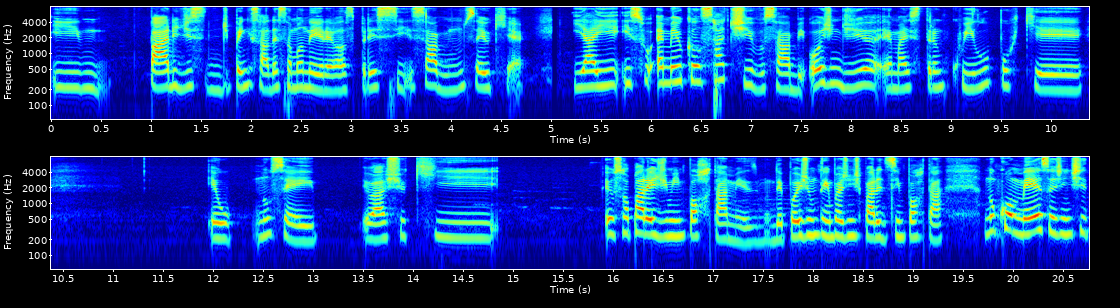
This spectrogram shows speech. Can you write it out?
e pare de, de pensar dessa maneira. Elas precisam, sabe? Não sei o que é. E aí, isso é meio cansativo, sabe? Hoje em dia é mais tranquilo, porque eu não sei. Eu acho que eu só parei de me importar mesmo. Depois de um tempo a gente para de se importar. No começo a gente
